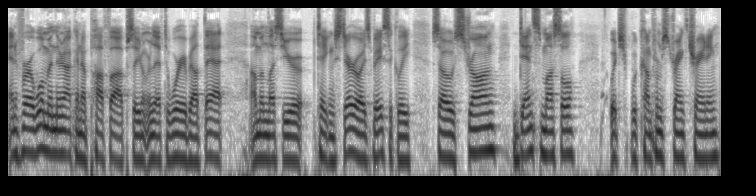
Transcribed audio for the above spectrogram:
And for a woman, they're not going to puff up, so you don't really have to worry about that um, unless you're taking steroids, basically. So strong, dense muscle, which would come from strength training,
